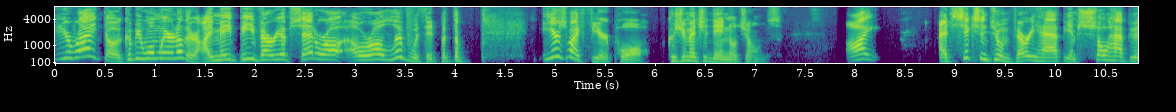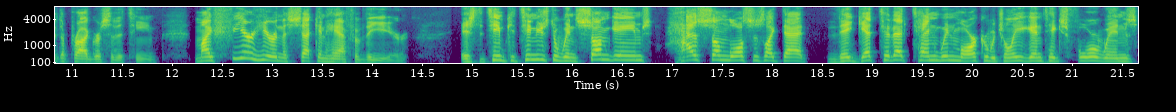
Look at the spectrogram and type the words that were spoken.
you're right though. It could be one way or another. I may be very upset, or I'll, or I'll live with it. But the here's my fear, Paul, because you mentioned Daniel Jones. I at six and two, I'm very happy. I'm so happy with the progress of the team. My fear here in the second half of the year is the team continues to win some games, has some losses like that. They get to that 10 win marker, which only again takes four wins.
